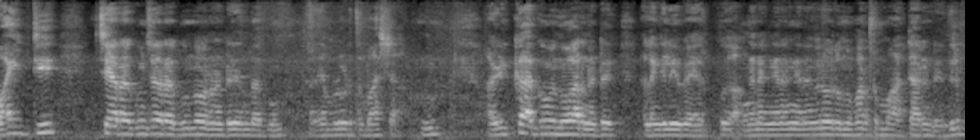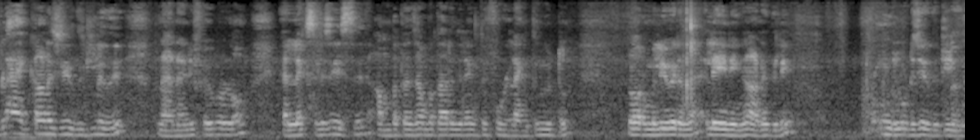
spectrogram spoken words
വൈറ്റ് ചേറാക്കും ചേറാക്കും എന്ന് പറഞ്ഞിട്ട് എന്താക്കും? അത് നമ്മളിവിടുത്തെ ഭാഷ. അഴുക്കാക്കും എന്ന് പറഞ്ഞിട്ട് അല്ലെങ്കിൽ വേർപ്പ് അങ്ങനെ അങ്ങനെ അങ്ങനെ അങ്ങനെ ഓരോന്ന് പറഞ്ഞിട്ട് മാറ്റാറുണ്ട്. ഇതിൽ ബ്ലാക്ക് ആണ് ചെയ്തിട്ടുള്ളത്. നയൻ നയന്റി ഫൈവ് ഉള്ളൂ എൽ എക്സിൽ സൈസ് അമ്പത്തഞ്ച് അമ്പത്താറഞ്ച് ലെങ്ത് ഫുൾ ലെങ്ത്തും കിട്ടും. നോർമലി വരുന്ന ലൈനിങ് ആണ് ഇതിൽ ഇൻക്ലൂഡ് ചെയ്തിട്ടുള്ളത്.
